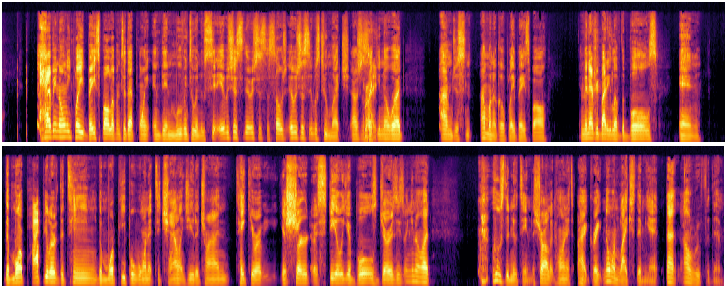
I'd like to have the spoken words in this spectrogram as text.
Having only played baseball up until that point and then moving to a new city, it was just there was just a social it was just it was too much. I was just Right. like, you know what? I'm just I'm gonna go play baseball. And then everybody loved the Bulls, and the more popular the team, the more people wanted to challenge you to try and take your your shirt or steal your Bulls jerseys. And you know what? Who's the new team? The Charlotte Hornets. All right, great. No one likes them yet. That I'll root for them.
